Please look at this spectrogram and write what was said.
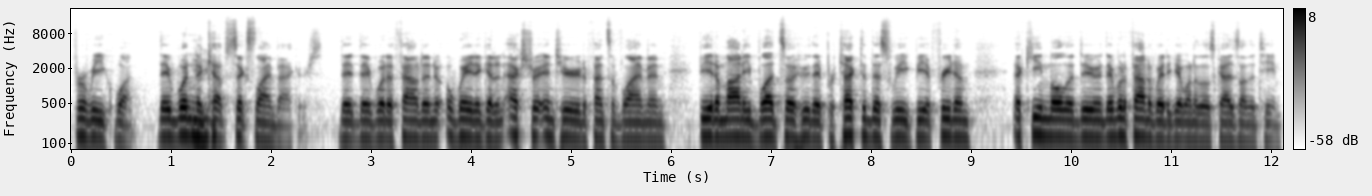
for week one. They wouldn't mm-hmm. have kept six linebackers. They, they would have found an, a way to get an extra interior defensive lineman, be it Amani Bledsoe, who they protected this week, be it Freedom Akinmoladun. They would have found a way to get one of those guys on the team.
